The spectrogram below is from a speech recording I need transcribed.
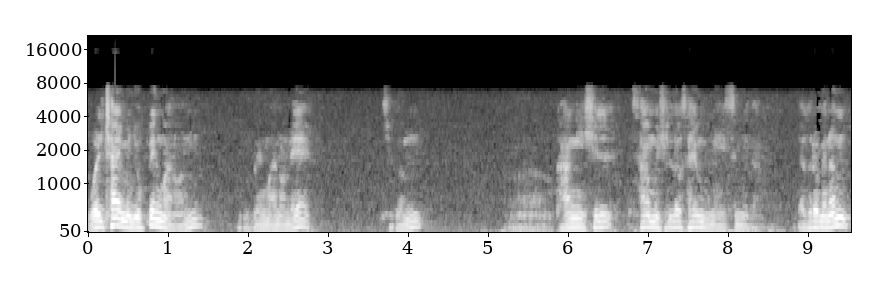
월차이면 600만원 600만 원에 지금 어, 강의실 사무실로 사용 중에 있습니다. 자, 그러면은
